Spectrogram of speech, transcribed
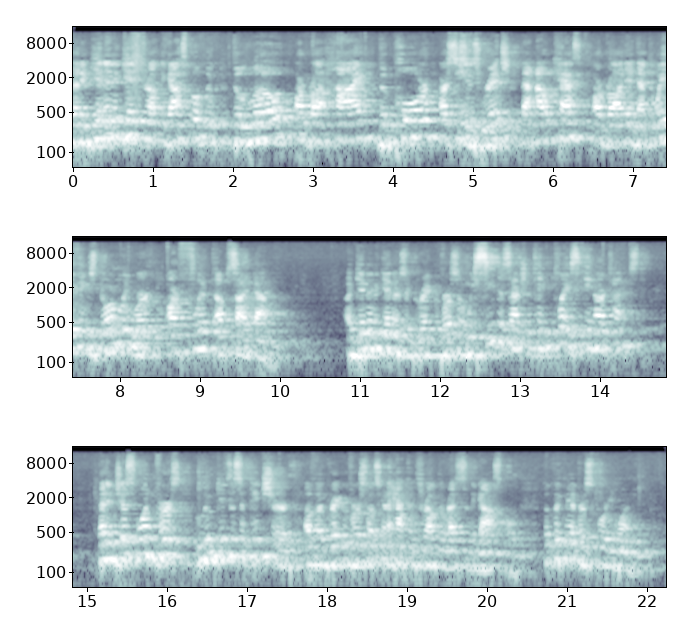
That again and again throughout the Gospel of Luke, the low are brought high, the poor are seen as rich, the outcasts are brought in. That the way things normally work are flipped upside down. Again and again, there's a great reversal. And we see this actually take place in our text. That in just one verse, Luke gives us a picture of a great reversal that's going to happen throughout the rest of the Gospel. Look with me at verse 41.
